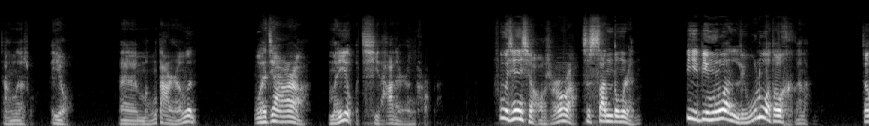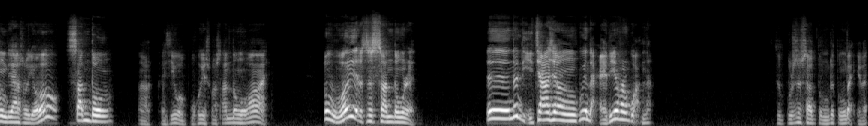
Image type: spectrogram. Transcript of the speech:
张乐说：“哎呦，呃，蒙大人问，我家啊没有其他的人口了。父亲小时候啊是山东人，避兵乱流落到河南。”张家说：“哟，山东啊，可惜我不会说山东话呀。”那我也是山东人，呃，那你家乡归哪个地方管呢？这不是山东，这东北的，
